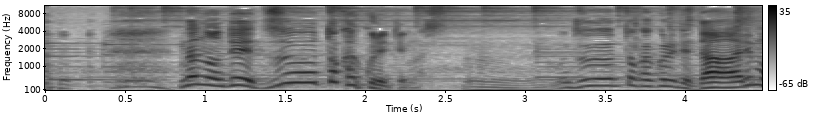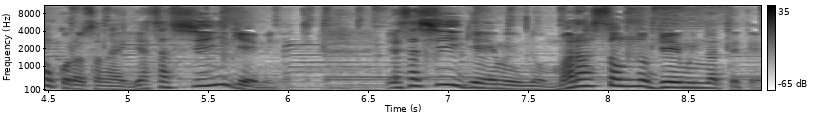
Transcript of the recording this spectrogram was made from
なので、ずっと隠れてます。うん。ずっと隠れて誰も殺さない優しいゲームになって。優しいゲームのマラソンのゲームになってて、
